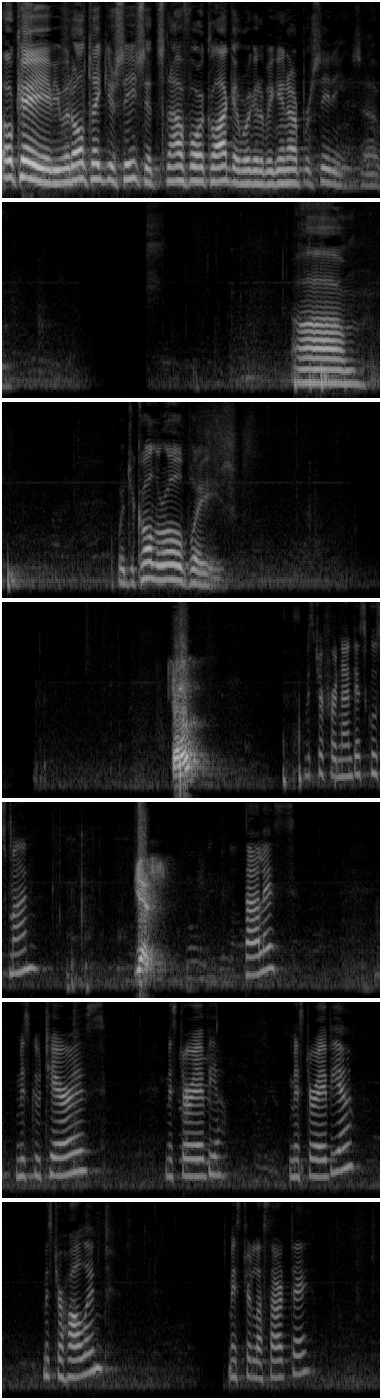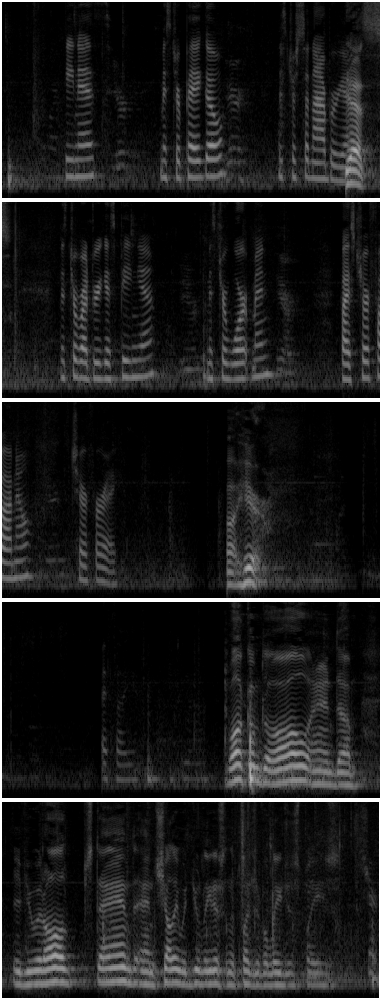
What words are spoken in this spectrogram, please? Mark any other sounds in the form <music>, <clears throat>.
Okay, if you would all take your seats, it's now 4 o'clock and we're going to begin our proceedings. Um, um, would you call the roll, please? Hello? Mr. Fernandez Guzman, Yes. Gonzalez, Ms. Gutierrez, Mr. Evia, Mr. Evia, Mr. Holland, Mr. Lasarte, Martinez, Mr. Pego, Mr. Sanabria. Yes. Mr. Rodriguez Pina, Mr. Wortman, Vice Chair Fano, Chair Ferré. Uh, here. I saw you. Welcome to all, and um, if you would all stand, and Shelley, would you lead us in the Pledge of Allegiance, please? Sure.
